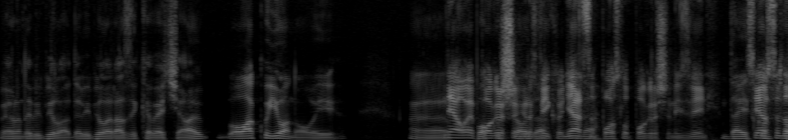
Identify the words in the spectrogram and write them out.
verujem da bi bila, da bi bila razlika veća. A ovako i on, ovaj, Uh, Ne, ovo je pogrešan grafikon, ja sam da, poslao pogrešan, izvini. da Htio sam da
